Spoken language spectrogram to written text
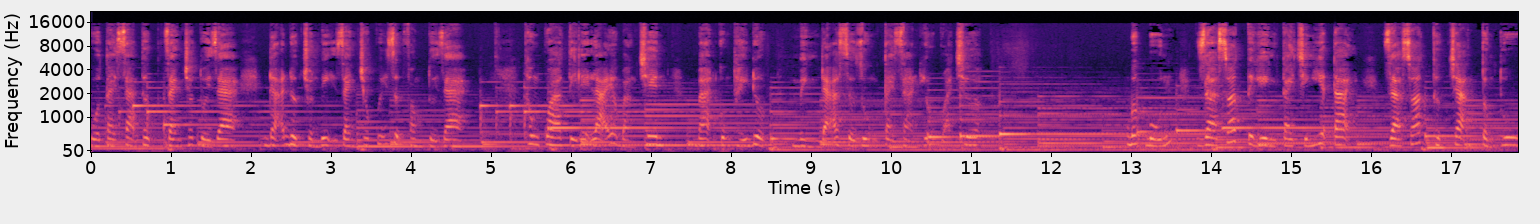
của tài sản thực dành cho tuổi già đã được chuẩn bị dành cho quỹ dự phòng tuổi già. Thông qua tỷ lệ lãi ở bảng trên, bạn cũng thấy được mình đã sử dụng tài sản hiệu quả chưa. Bước 4. Giả soát tình hình tài chính hiện tại, giả soát thực trạng tổng thu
